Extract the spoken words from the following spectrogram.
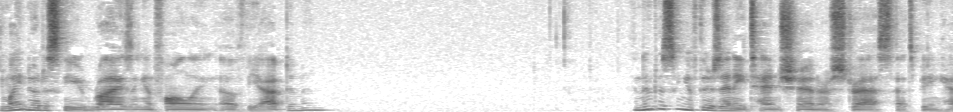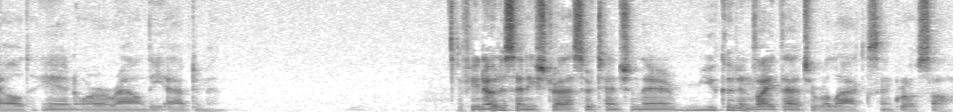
you might notice the rising and falling of the abdomen, And noticing if there's any tension or stress that's being held in or around the abdomen. If you notice any stress or tension there, you could invite that to relax and grow soft.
